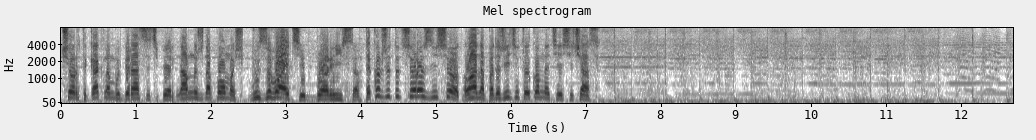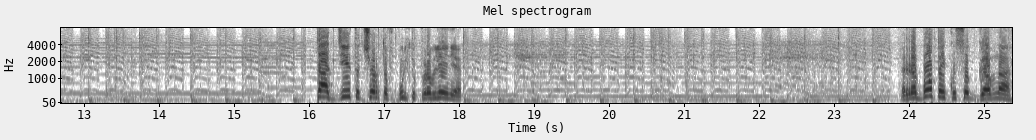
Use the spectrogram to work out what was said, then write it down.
Черт, и как нам выбираться теперь? Нам нужна помощь. Вызывайте Бориса. Так он же тут все разнесет. Ладно, подождите в той комнате сейчас. Так, где этот чертов пульт управления? Работай, кусок говна.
